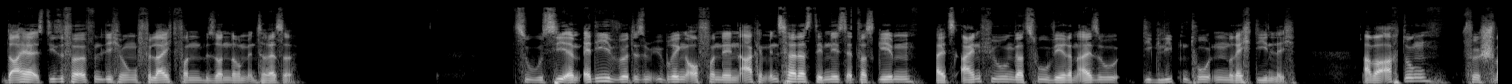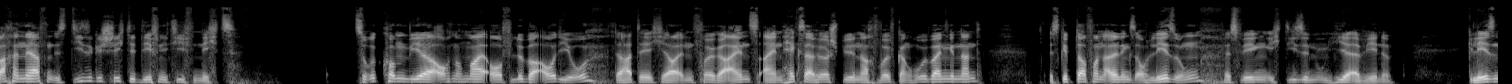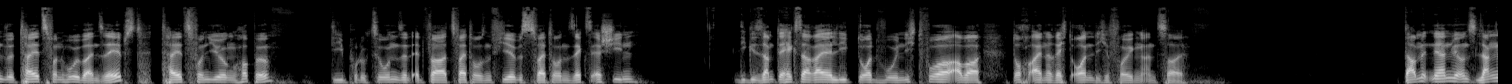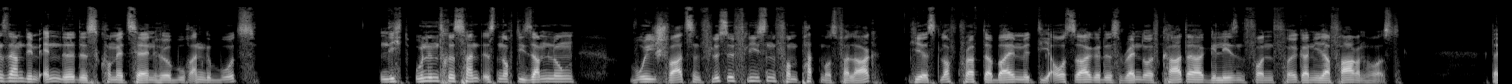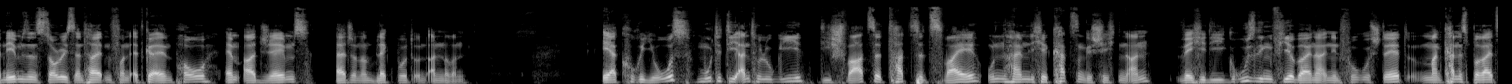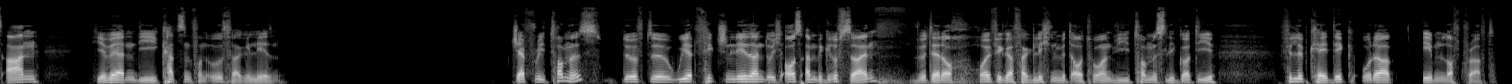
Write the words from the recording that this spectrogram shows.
Daher ist diese Veröffentlichung vielleicht von besonderem Interesse. Zu CM Eddy wird es im Übrigen auch von den Arkham Insiders demnächst etwas geben. Als Einführung dazu wären also die geliebten Toten recht dienlich. Aber Achtung, für schwache Nerven ist diese Geschichte definitiv nichts. Zurückkommen wir auch nochmal auf Lübbe Audio. Da hatte ich ja in Folge 1 ein Hexer-Hörspiel nach Wolfgang Holbein genannt. Es gibt davon allerdings auch Lesungen, weswegen ich diese nun hier erwähne. Gelesen wird teils von Holbein selbst, teils von Jürgen Hoppe. Die Produktionen sind etwa 2004 bis 2006 erschienen. Die gesamte Hexerreihe liegt dort wohl nicht vor, aber doch eine recht ordentliche Folgenanzahl. Damit nähern wir uns langsam dem Ende des kommerziellen Hörbuchangebots. Nicht uninteressant ist noch die Sammlung Wo die schwarzen Flüsse fließen vom Patmos Verlag. Hier ist Lovecraft dabei mit Die Aussage des Randolph Carter, gelesen von Volker Niederfahrenhorst. Daneben sind Stories enthalten von Edgar Allan Poe, M.R. James, Algernon Blackwood und anderen. Eher kurios mutet die Anthologie Die schwarze Tatze 2 unheimliche Katzengeschichten an, welche die gruseligen Vierbeiner in den Fokus stellt. Man kann es bereits ahnen, hier werden die Katzen von Ulfa gelesen. Jeffrey Thomas dürfte Weird Fiction Lesern durchaus ein Begriff sein, wird er doch häufiger verglichen mit Autoren wie Thomas Ligotti, Philip K. Dick oder eben Lovecraft.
